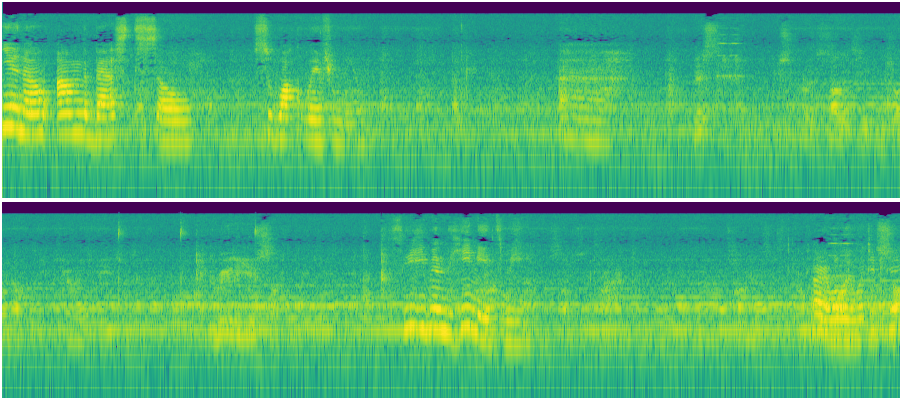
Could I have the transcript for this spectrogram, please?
you know, I'm the best, so so walk away from you. Uh, This, you should go to Solitude and join up with the Imperial Legion. Can really use something. see, even he needs me. Alright, wait, wait, what did you say?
